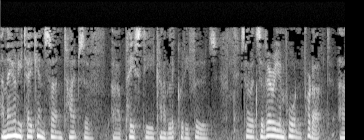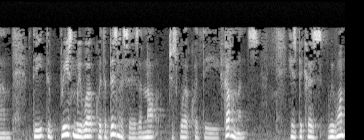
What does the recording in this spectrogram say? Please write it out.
and they only take in certain types of uh, pasty, kind of liquidy foods. So it's a very important product. Um, the the reason we work with the businesses and not just work with the governments is because we want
